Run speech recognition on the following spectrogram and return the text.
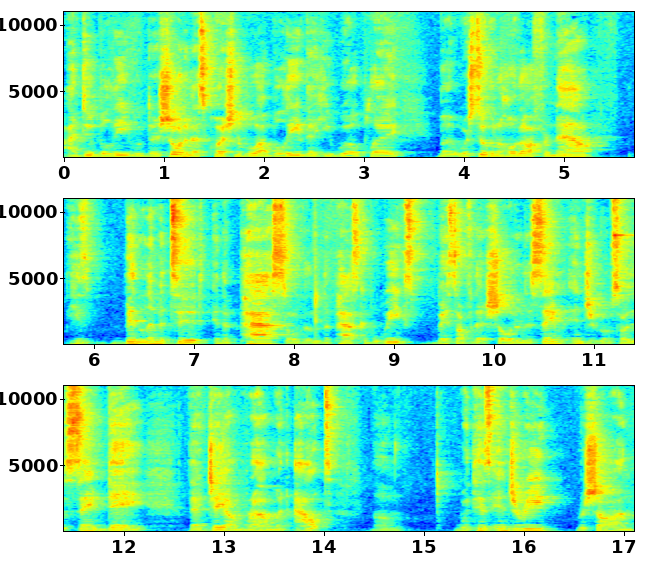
I do believe they're showing him as questionable. I believe that he will play, but we're still going to hold off for now he's been limited in the past over the past couple weeks based off of that shoulder. The same injury, I'm sorry, the same day that Jayon Brown went out um, with his injury, Rashaan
